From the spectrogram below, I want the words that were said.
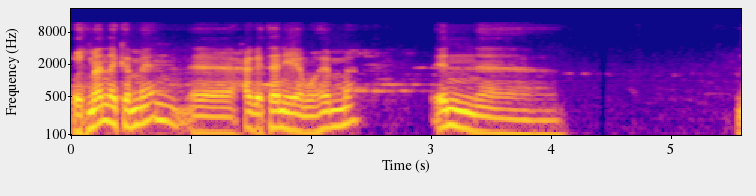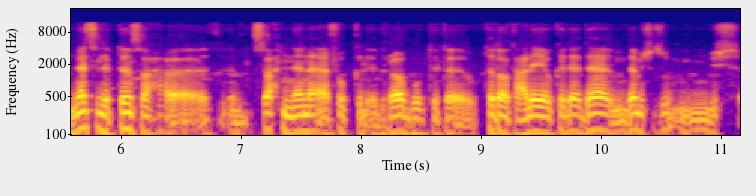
وأتمنى كمان آه، حاجة تانية مهمة إن آه، الناس اللي بتنصح بتنصحني إن أنا أفك الإضراب وبتضغط عليا وكده ده ده مش أسلوب مش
